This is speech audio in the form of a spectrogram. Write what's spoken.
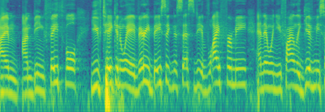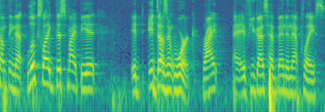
I'm, I'm being faithful. You've taken away a very basic necessity of life for me. And then when you finally give me something that looks like this might be it, it, it doesn't work, right? If you guys have been in that place.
